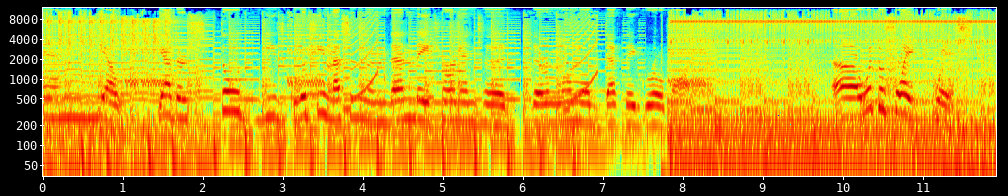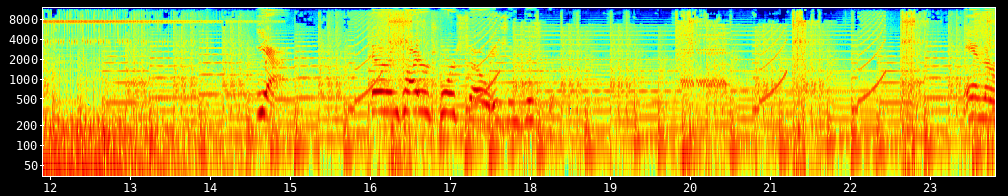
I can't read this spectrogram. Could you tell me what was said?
And yeah, yeah, there's still these glitchy messes, and then they turn into their normal Death Egg robot with a slight twist. Yeah, their entire torso is invisible. And they're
